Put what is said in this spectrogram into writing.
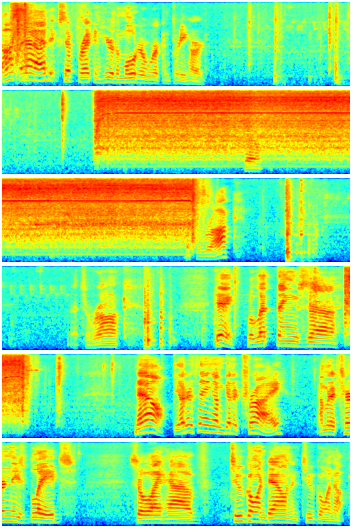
Not bad, except for I can hear the motor working pretty hard. So, that's a rock. That's a rock. Okay, we'll let things, uh... Now, the other thing I'm going to try, I'm going to turn these blades so I have two going down and two going up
